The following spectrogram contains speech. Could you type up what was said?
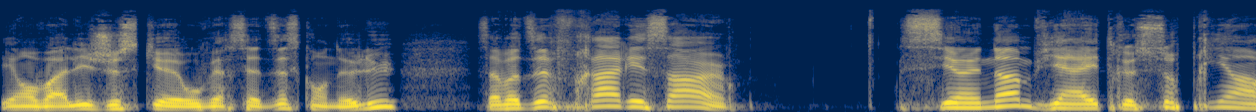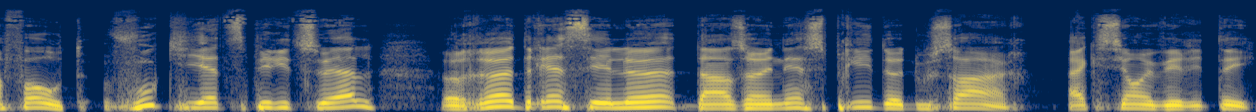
et on va aller jusqu'au verset 10 qu'on a lu, ça va dire Frères et sœurs, si un homme vient être surpris en faute, vous qui êtes spirituel, redressez-le dans un esprit de douceur, action et vérité.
